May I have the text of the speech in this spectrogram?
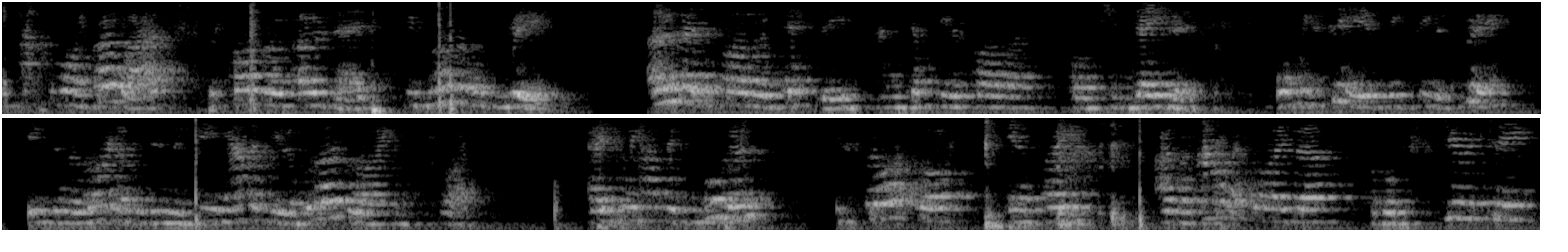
in chapter 1 Boaz, the father of Obed, whose mother was Ruth, Obed the father of Jesse, and Jesse the father of King David. What we see is we see that Ruth is in the lineup, is in the genealogy, the bloodline of Christ. Okay, so we have this woman who starts off in a place as an outsider of obscurity,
